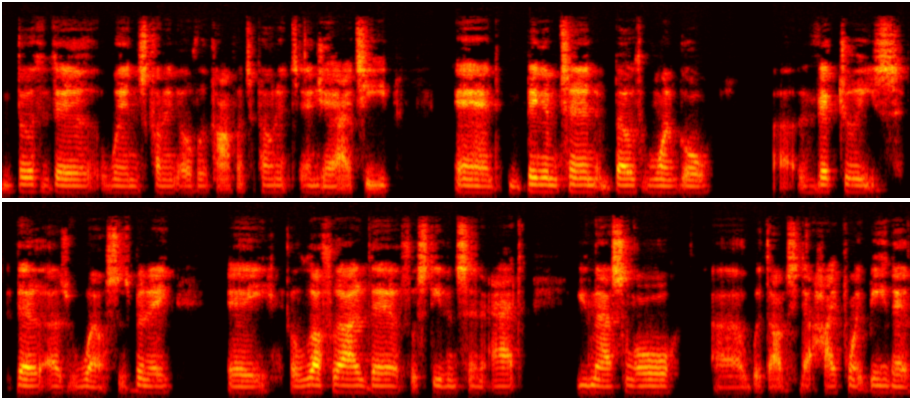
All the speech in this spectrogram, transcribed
Both their wins coming over conference opponents in NJIT and Binghamton, both one goal uh, victories there as well. So it's been a, a, a rough ride there for Stevenson at UMass Lowell, uh, with obviously that high point being there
